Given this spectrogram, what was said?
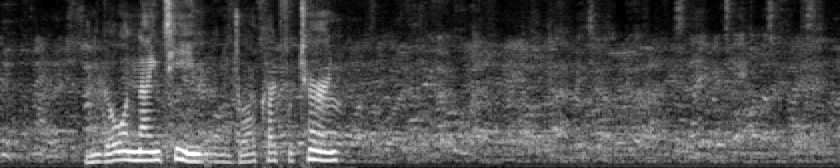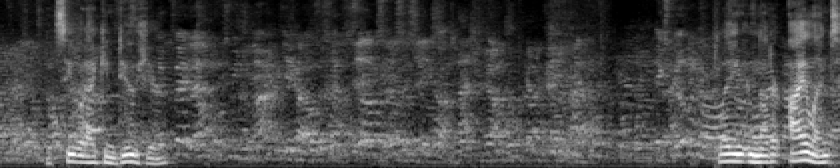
I'm going to go on 19. I'm going to draw a card for turn. Let's see what I can do here. Playing another island.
